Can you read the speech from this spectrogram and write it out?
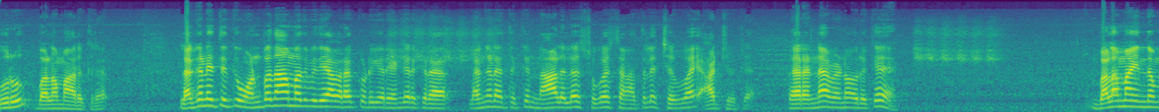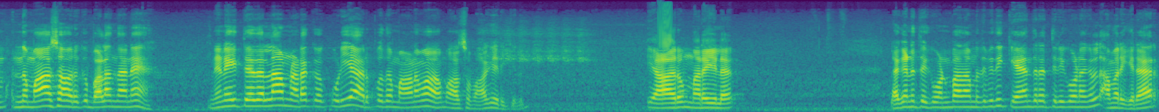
குரு பலமாக இருக்கிறார் லக்னத்திற்கு ஒன்பதாம் அதிபதியாக வரக்கூடியவர் எங்கே இருக்கிறார்? லக்னத்துக்கு நாலில் சுகஸ்தானத்தில் செவ்வாய் ஆட்சி விட்டார் வேறு என்ன வேணும் அவருக்கு? பலமாக இந்த இந்த மாதம் அவருக்கு பலம் தானே? நினைத்ததெல்லாம் நடக்கக்கூடிய அற்புதமான மாதமாக இருக்குது யாரும் மறையில. லக்னத்துக்கு ஒன்பதாம் அதிபதி கேந்திர திரிகோணங்கள் அமர்கிறார்.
